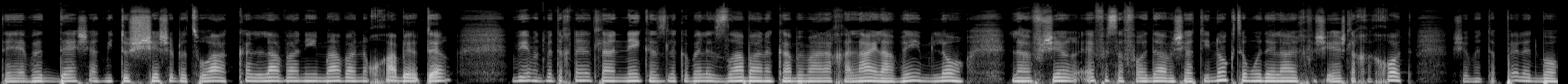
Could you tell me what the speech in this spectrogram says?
תוודא שאת מתאוששת בצורה הקלה והנעימה והנוחה ביותר. ואם את מתכננת להעניק אז לקבל עזרה בהנקה במהלך הלילה, ואם לא, לאפשר אפס הפרדה ושהתינוק צמוד אלייך ושיש לך אחות שמטפלת בו,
